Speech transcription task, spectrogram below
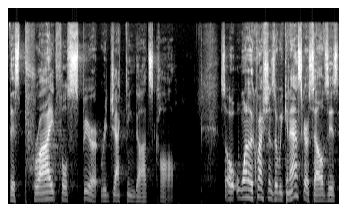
this prideful spirit rejecting God's call? So, one of the questions that we can ask ourselves is,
